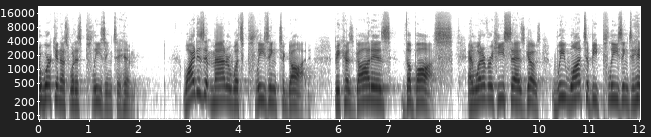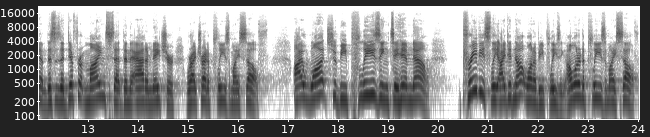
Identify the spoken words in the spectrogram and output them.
to work in us what is pleasing to Him. Why does it matter what's pleasing to God? Because God is the boss. And whatever he says goes. We want to be pleasing to him. This is a different mindset than the Adam nature where I try to please myself. I want to be pleasing to him now. Previously, I did not want to be pleasing. I wanted to please myself.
